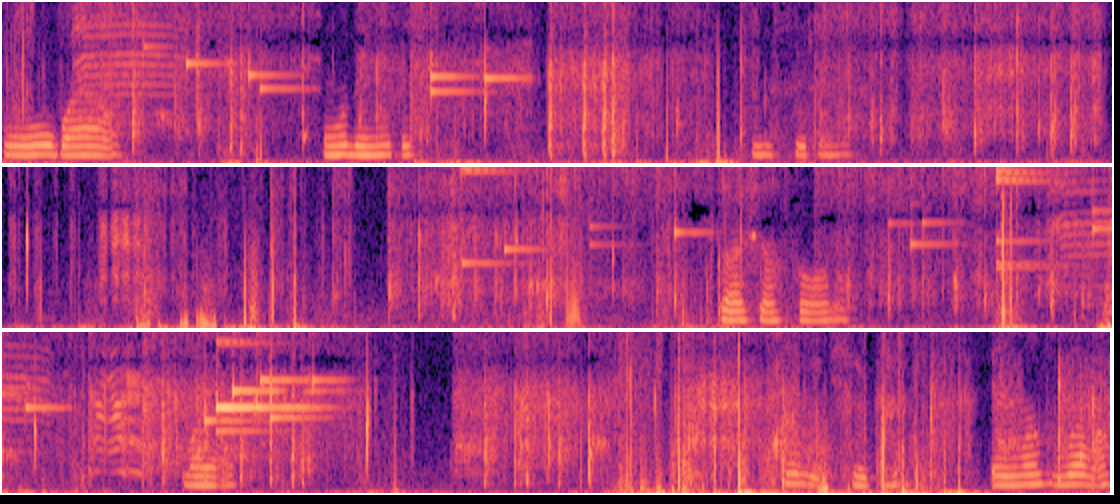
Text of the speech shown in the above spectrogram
Oo bayağı. Oo demir taşı. Bir sürü. Kadar şanslı olamam. Bayağı. Ki şaka. Elmas bulamam.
